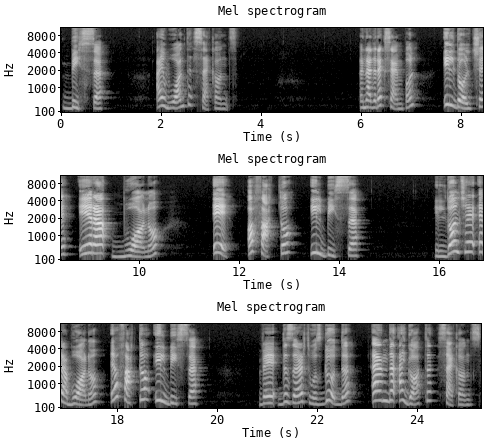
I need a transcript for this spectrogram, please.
bis. I want seconds. Another example. Il dolce era buono e ho fatto il bis. Il dolce era buono e ho fatto il bis. The dessert was good and I got seconds.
